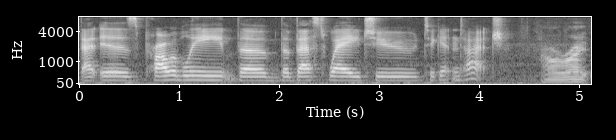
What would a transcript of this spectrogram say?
That is probably the the best way to to get in touch. All right.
